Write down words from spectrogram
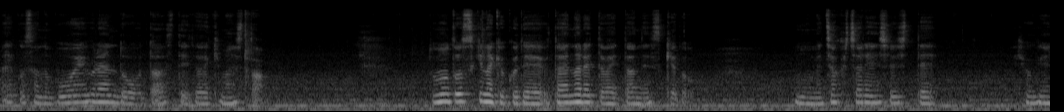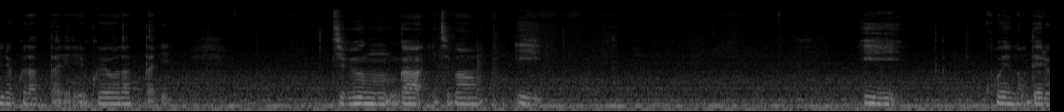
愛子さんのボーイフレンドを歌わせていただきました。ともと好きな曲で歌い慣れてはいたんですけどもうめちゃくちゃ練習して表現力だったり抑揚だったり自分が一番いいいい声の出る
